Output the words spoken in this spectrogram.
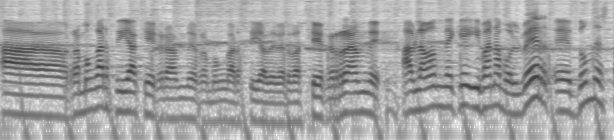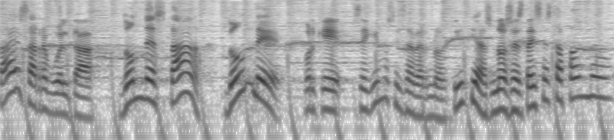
a Ramón García, qué grande Ramón García, de verdad, qué grande. Hablaban de que iban a volver. Eh, ¿Dónde está esa revuelta? ¿Dónde está? ¿Dónde? Porque seguimos sin saber noticias. ¿Nos estáis estafando?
